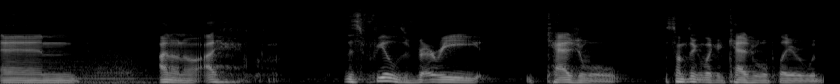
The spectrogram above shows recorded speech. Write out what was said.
and I don't know. I this feels very casual. Something like a casual player would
